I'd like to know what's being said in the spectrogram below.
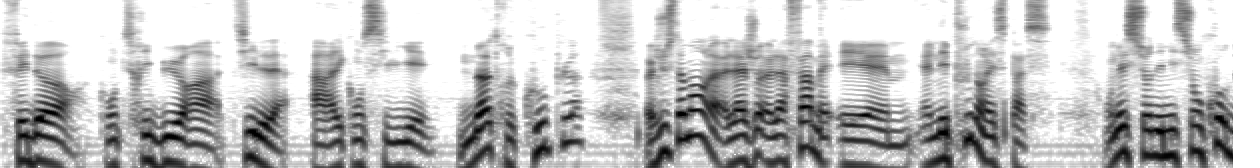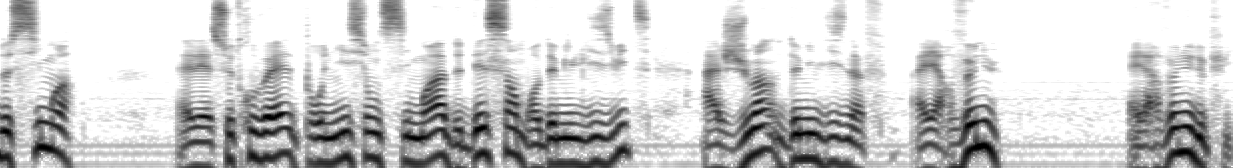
Fedor contribuera t-il à réconcilier notre couple? Bah, Justement, la, femme, elle n'est plus dans l'espace. On est sur des missions courtes de six mois. Elle se trouvait pour une mission de six mois de décembre 2018 à juin 2019. Elle est revenue. Elle est revenue depuis.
